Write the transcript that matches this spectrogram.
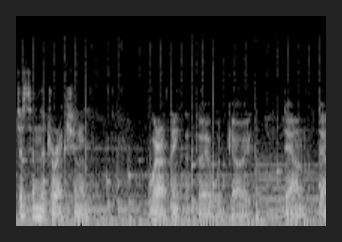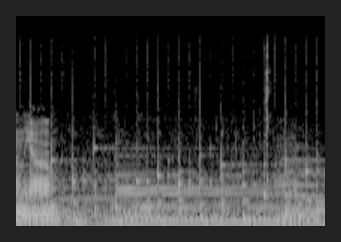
just in the direction of where I think the fur would go, down, down the arm. Um,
